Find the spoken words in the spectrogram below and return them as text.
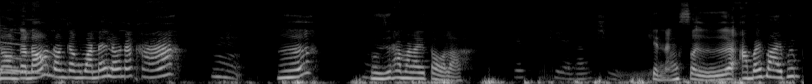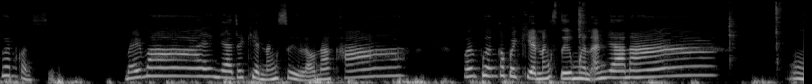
นอนกันเนาะนอนกลางวันได้แล้วนะคะฮะหนูจะทำอะไรต่อล่ะ เขียนหนังสือ เขียนหนังสืออะบายบายเพื่อนๆก่อนสิบายบายอัญญาจะเขียนหนังสือแล้วนะคะ เพื่อนๆก็ไปเขียนหนังสือเหมือนอัญญานะ โอ้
